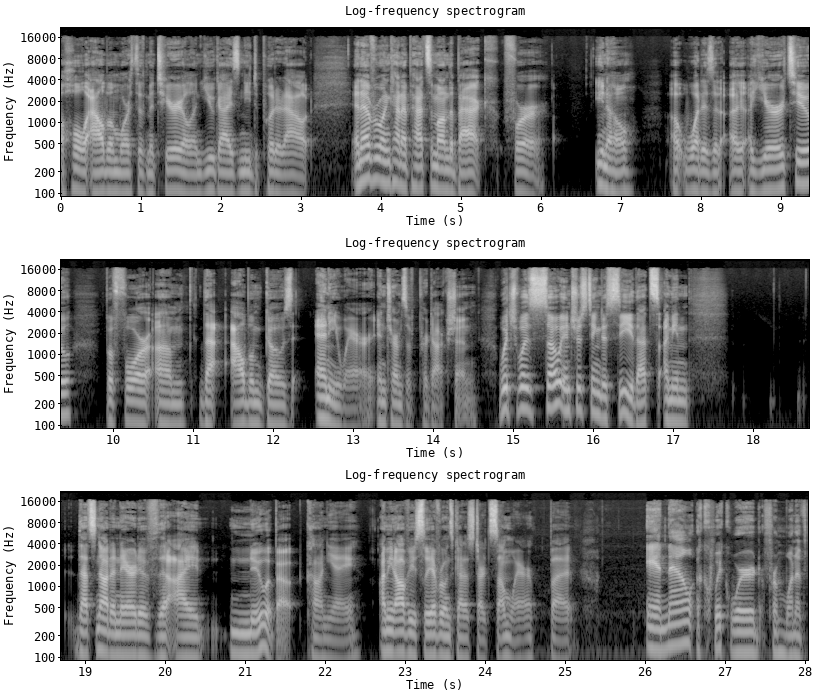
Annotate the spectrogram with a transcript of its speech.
a whole album worth of material, and you guys need to put it out." And everyone kind of pats him on the back for, you know, uh, what is it, a, a, year or two before um, that album goes anywhere in terms of production, which was so interesting to see. That's, I mean, that's not a narrative that I knew about Kanye. I mean, obviously, everyone's got to start somewhere, but. And now, a quick word from one of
